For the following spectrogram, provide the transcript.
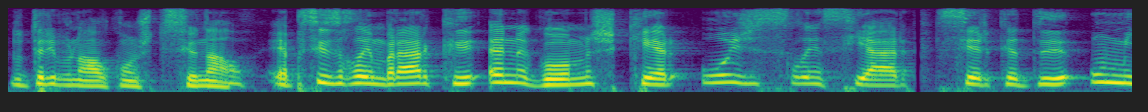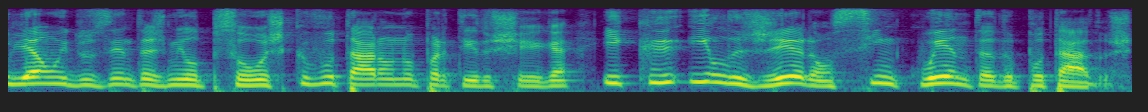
do Tribunal Constitucional. É preciso relembrar que Ana Gomes quer hoje silenciar cerca de 1 milhão e 200 mil pessoas que votaram no partido Chega e que elegeram 50 deputados.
